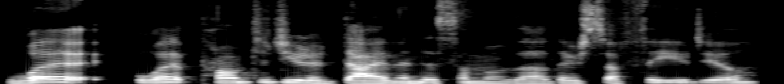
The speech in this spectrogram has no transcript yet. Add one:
what what prompted you to dive into some of the other stuff that you do?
